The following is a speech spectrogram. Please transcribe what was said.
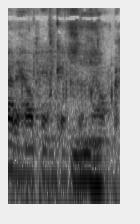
gotta help him get some mm-hmm. milk.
